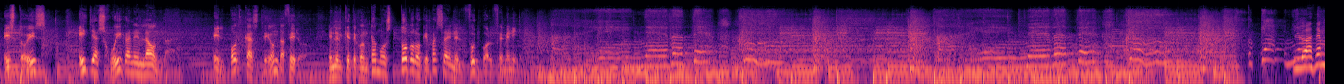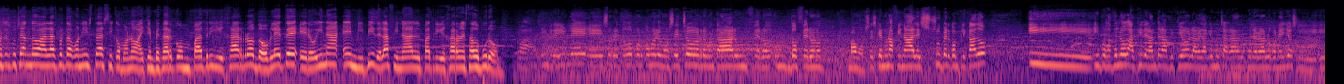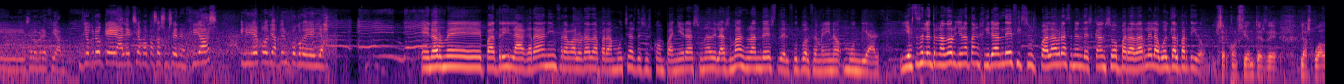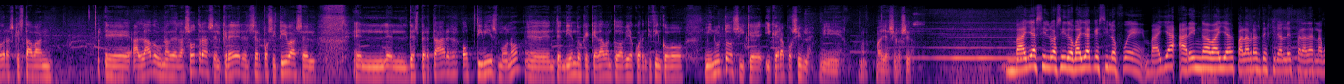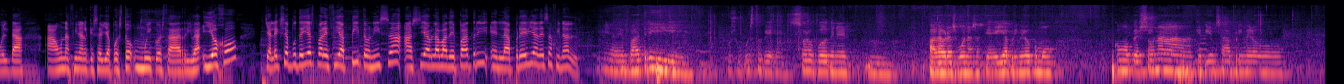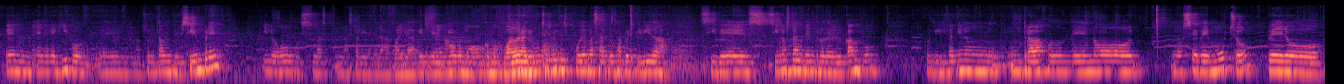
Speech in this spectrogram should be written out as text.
Esto es Ellas juegan en la onda el podcast de Onda Cero, en el que te contamos todo lo que pasa en el fútbol femenino. Lo hacemos escuchando a las protagonistas y como no, hay que empezar con Patri Guijarro, doblete, heroína, MVP de la final. Patri Guijarro en estado puro. increíble, eh, sobre todo por cómo lo hemos hecho, remontar un, un 2-0 vamos, es que en una final es súper complicado y, pues hacerlo aquí delante de la afición, la verdad que muchas ganas de celebrarlo con ellos y, y se lo merecían. Yo creo que Alexia me ha pasado sus energías y he podido hacer un poco de ella. Enorme, Patri, la gran infravalorada para muchas de sus compañeras, una de las más grandes del fútbol femenino mundial. Y este es el entrenador Jonathan Giraldez y sus palabras en el descanso para darle la vuelta al partido. Ser conscientes de las jugadoras que estaban eh, al lado una de las otras, el creer, el ser positivas, el, el, despertar optimismo, ¿no? Eh, entendiendo que quedaban todavía 45 minutos y que, y que era posible. Y bueno, vaya si lo ha sido. Vaya si lo ha sido, vaya que sí lo fue, vaya arenga, vaya palabras de Giraldez para dar la vuelta a una final que se había puesto muy cuesta arriba. Y ojo, que Alexia Putellas parecía pitonisa, así hablaba de Patri en la previa de esa final. Mira, de Patri por supuesto que solo puedo tener mm, palabras buenas hacia ella, primero como, como persona que piensa primero en, el equipo absolutamente siempre y luego pues las, las la cualidad que tiene ¿no? como, como jugadora que muchas veces puede pasar desapercibida si ves si no estás dentro del campo porque quizá tiene un, un trabajo donde no, no se ve mucho pero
